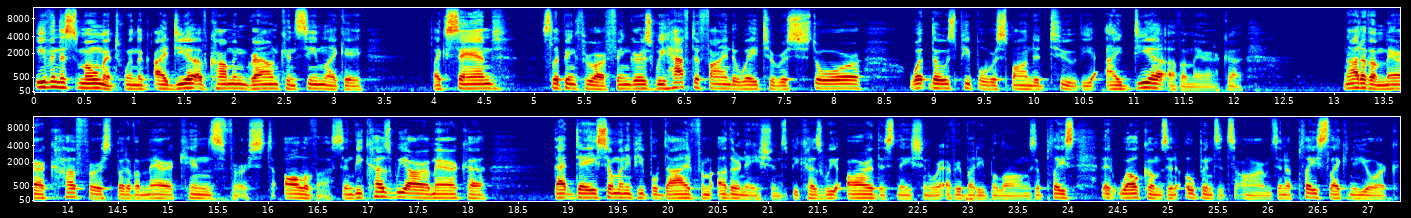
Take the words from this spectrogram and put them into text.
even this moment when the idea of common ground can seem like, a, like sand slipping through our fingers, we have to find a way to restore what those people responded to the idea of America, not of America first, but of Americans first, all of us. And because we are America, that day, so many people died from other nations because we are this nation where everybody belongs, a place that welcomes and opens its arms, in a place like New York.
